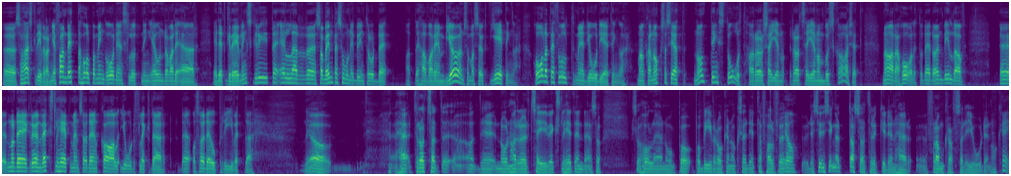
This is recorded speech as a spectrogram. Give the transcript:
Eh, så här skriver han. Jag fann detta hål på min gård i en sluttning. Jag undrar vad det är. Är det ett grävlingsgryte eller eh, som en person i byn trodde att det har varit en björn som har sökt getingar. Hålet är fullt med jordgetingar. Man kan också se att någonting stort har rört sig, genom, rört sig genom buskaget nära hålet. Och det är då en bild av Eh, no, det är grön växtlighet, men så är det en kal jordfläck där, där och så är det upprivet där. Ja, här, trots att, eh, att det, någon har rört sig i växtligheten där, så, så håller jag nog på, på bivråken också i detta fall, för ja. det syns inga tassavtryck i den här eh, framkrafsade jorden. Okay.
